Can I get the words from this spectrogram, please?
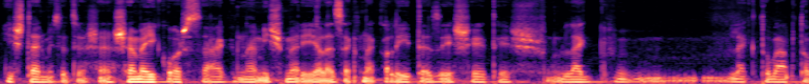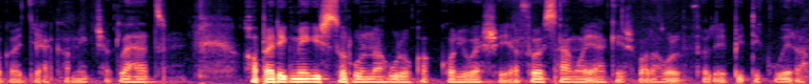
és természetesen semmelyik ország nem ismeri el ezeknek a létezését, és leg, legtovább tagadják, amíg csak lehet. Ha pedig mégis szorulna a hurok, akkor jó eséllyel felszámolják, és valahol fölépítik újra.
